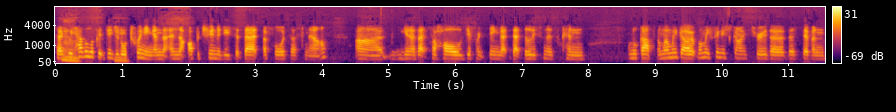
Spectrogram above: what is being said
So if mm. we hmm. have a look at digital mm. twinning and the, and the opportunities that that affords us now, uh, you know, that's a whole different thing that, that the listeners can look up. And when we go, when we finish going through the, the seven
